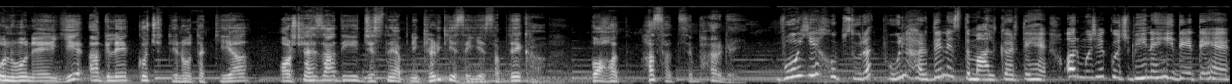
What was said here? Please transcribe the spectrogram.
उन्होंने ये अगले कुछ दिनों तक किया और शहजादी जिसने अपनी खिड़की से ये सब देखा बहुत हसद से भर गई। वो ये खूबसूरत फूल हर दिन इस्तेमाल करते हैं और मुझे कुछ भी नहीं देते हैं।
